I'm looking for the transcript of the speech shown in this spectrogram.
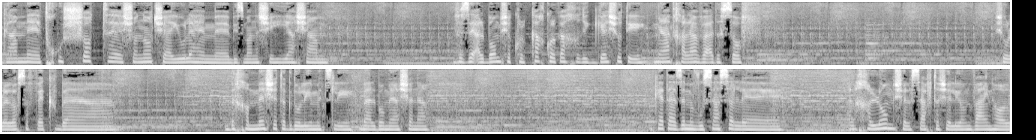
גם uh, תחושות uh, שונות שהיו להם uh, בזמן השהייה שם. וזה אלבום שכל כך כל כך ריגש אותי מההתחלה ועד הסוף. שהוא ללא ספק ב... בחמשת הגדולים אצלי באלבומי השנה. הקטע הזה מבוסס על, על חלום של סבתא של ליאון ויינהול,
